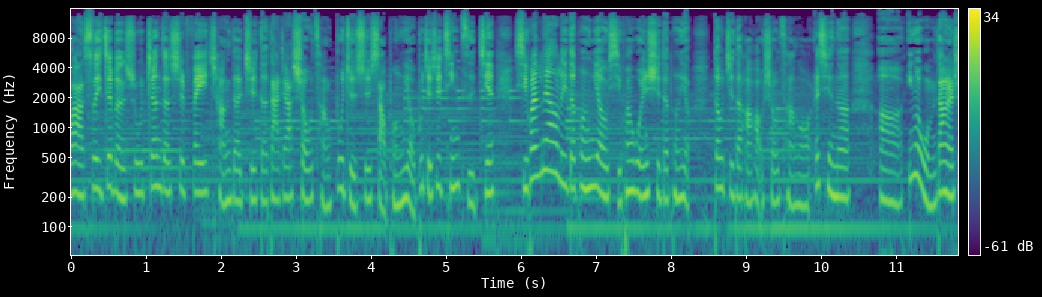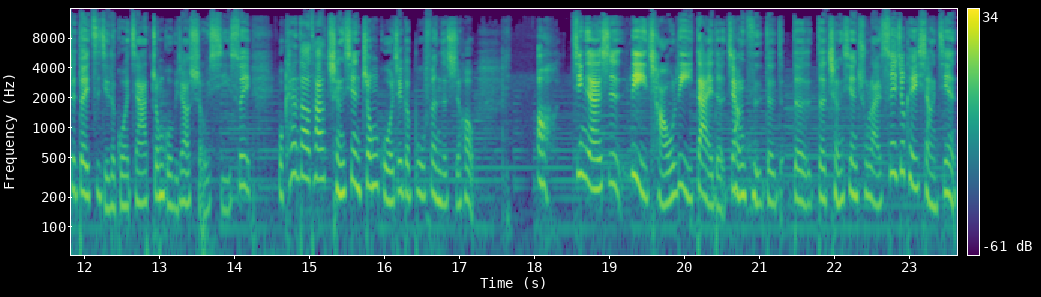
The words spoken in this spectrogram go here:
哇！所以这本书真的是非常的值得大家收藏，不只是小朋友，不只是亲子间喜欢料理的朋友、喜欢文史的朋友，都值得好好收藏哦。而且呢，呃，因为我们当然是对自己的国家中国比较熟悉，所以我看到它呈现中国这个部分的时候，哦。竟然是历朝历代的这样子的的的呈现出来，所以就可以想见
